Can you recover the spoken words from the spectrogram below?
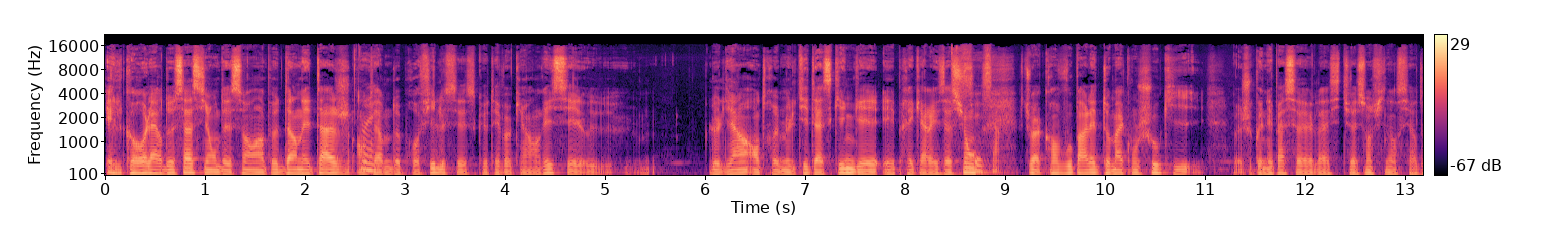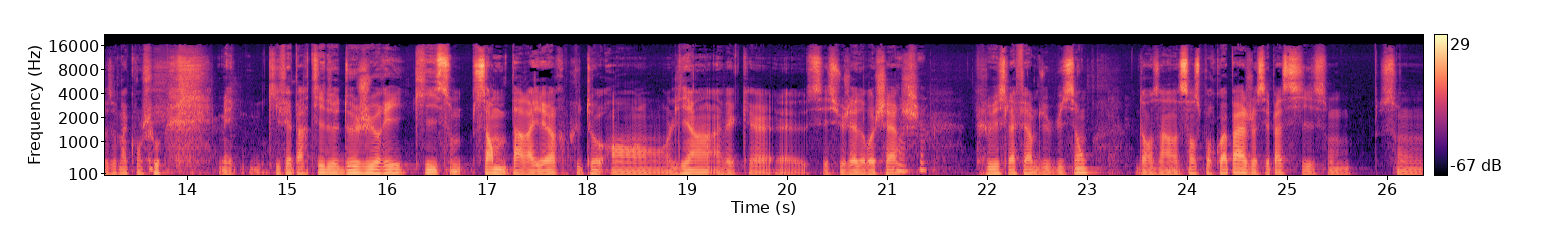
Et le corollaire de ça, si on descend un peu d'un étage en termes de profil, c'est ce que tu évoquais Henri, c'est le lien entre multitasking et, précarisation. Ça. Tu vois, quand vous parlez de Thomas Conchou, qui, je connais pas la situation financière de Thomas Conchou, mais qui fait partie de deux jurys qui sont, semblent par ailleurs plutôt en lien avec euh, ces sujets de recherche, plus la ferme du buisson, dans un sens pourquoi pas. Je sais pas si son, son,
